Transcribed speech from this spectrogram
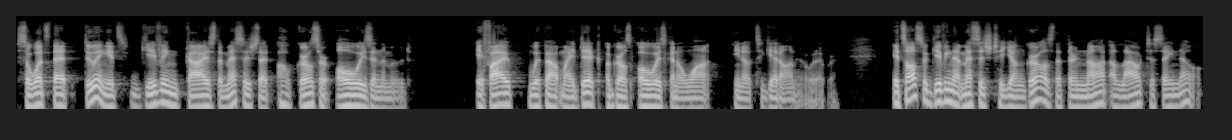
So what's that doing? It's giving guys the message that, oh, girls are always in the mood. If I whip out my dick, a girl's always going to want, you know, to get on it or whatever. It's also giving that message to young girls that they're not allowed to say no.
